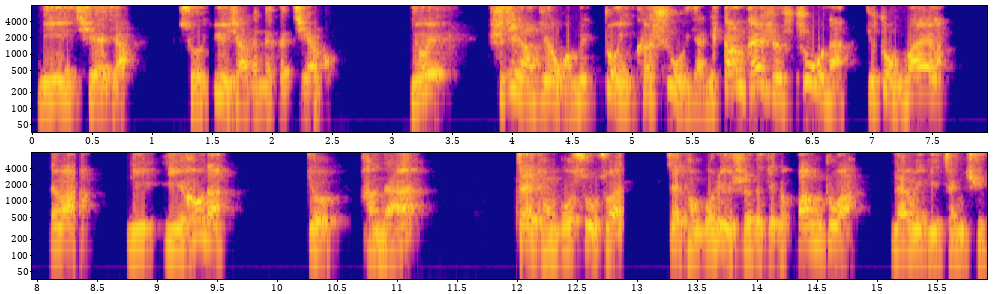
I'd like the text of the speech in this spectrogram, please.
民营企业家所预想的那个结果，因为实际上就是我们种一棵树一样，你刚开始树呢就种歪了，对吧？你以后呢就。很难再通过诉讼，再通过律师的这个帮助啊，来为你争取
